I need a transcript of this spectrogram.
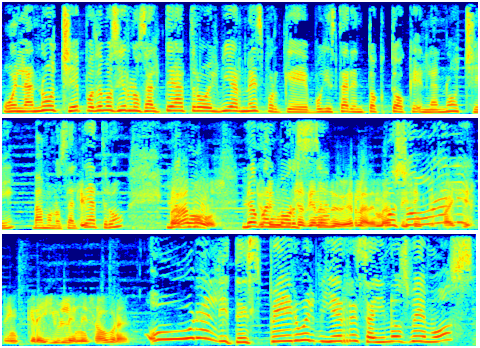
o en la noche. Podemos irnos al teatro el viernes porque voy a estar en Tok Tok en la noche. Vámonos al Sí. teatro. Vamos, luego yo tengo muchas ganas de verla. Además Pues dicen que órale, Faye está increíble en esa obra. Órale, te espero el viernes, ahí nos vemos.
